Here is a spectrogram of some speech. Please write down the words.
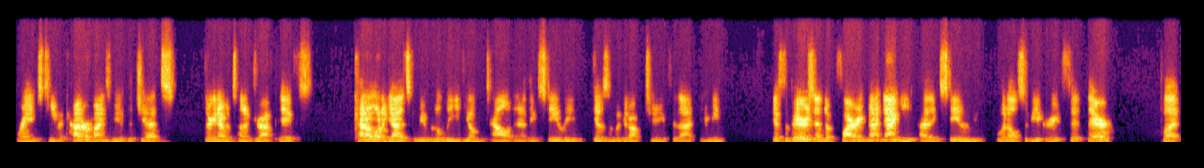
Rams team. It kind of reminds me of the Jets. They're gonna have a ton of draft picks. Kind of want a guy that's gonna be able to lead young talent, and I think Staley gives them a good opportunity for that. I mean, if the Bears end up firing Matt Nagy, I think Staley would also be a great fit there. But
